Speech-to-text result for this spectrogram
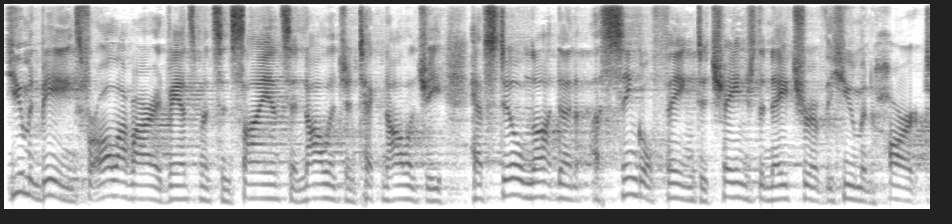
Human beings, for all of our advancements in science and knowledge and technology, have still not done a single thing to change the nature of the human heart.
